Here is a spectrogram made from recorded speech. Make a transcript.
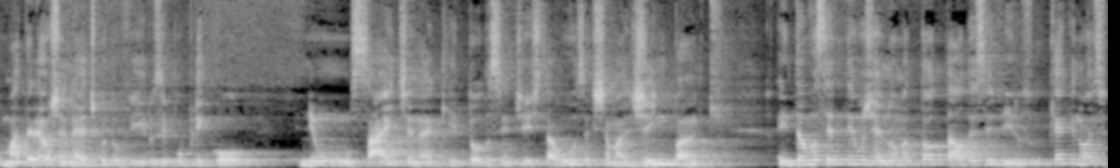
o material genético do vírus e publicou em um site né, que todo cientista usa, que chama GenBank. Então você tem o um genoma total desse vírus. O que é que nós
